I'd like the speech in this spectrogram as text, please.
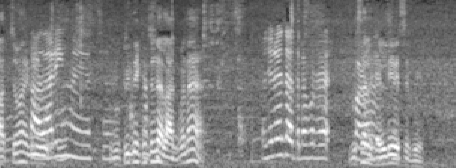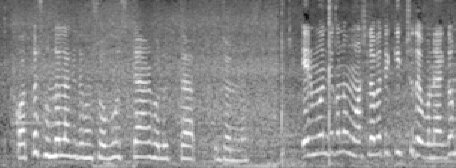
লাগছে মা হয়ে খেতে যা লাগবে না। ওই জন্য এতটা করা বিশাল হেলদি রেসিপি কত সুন্দর লাগে দেখুন সবুজটা আর হলুদটা জন্য। এর মধ্যে কোনো মশলাপাতি কিচ্ছু দেবো না একদম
